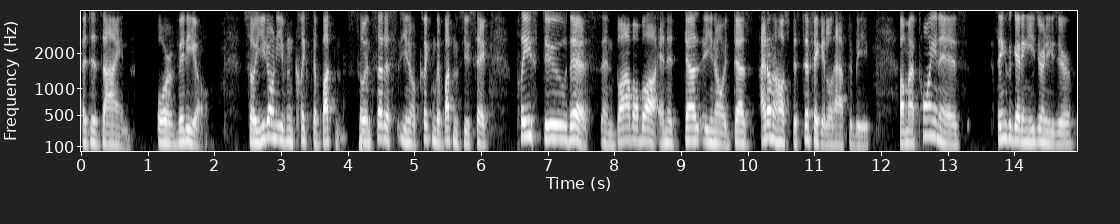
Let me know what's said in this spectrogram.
a design or a video so you don't even click the buttons. So instead of you know clicking the buttons, you say, "Please do this," and blah blah blah, and it does. You know, it does. I don't know how specific it'll have to be, but my point is, things are getting easier and easier.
